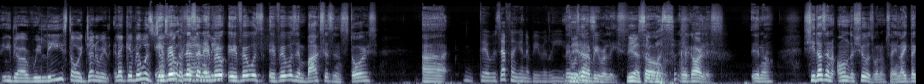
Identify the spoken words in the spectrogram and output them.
either a released or generated. Like if it was if just it, for the listen, if it, if it was if it was in boxes in stores, uh, There was definitely going to be released. it was Yes. gonna be released. Yes, it so was. regardless, you know, she doesn't own the shoe. Is what I'm saying. Like the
